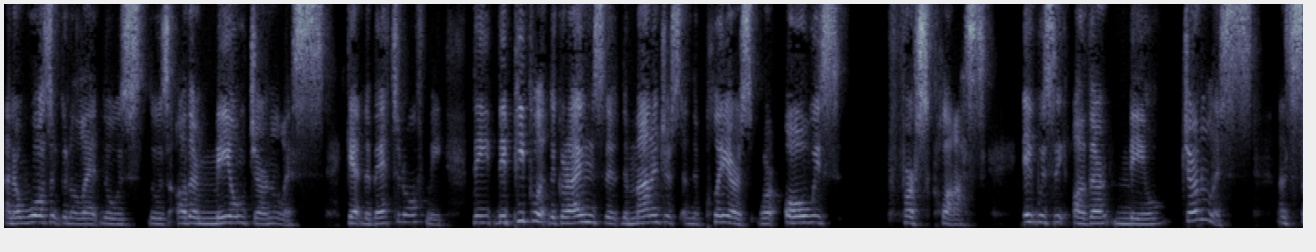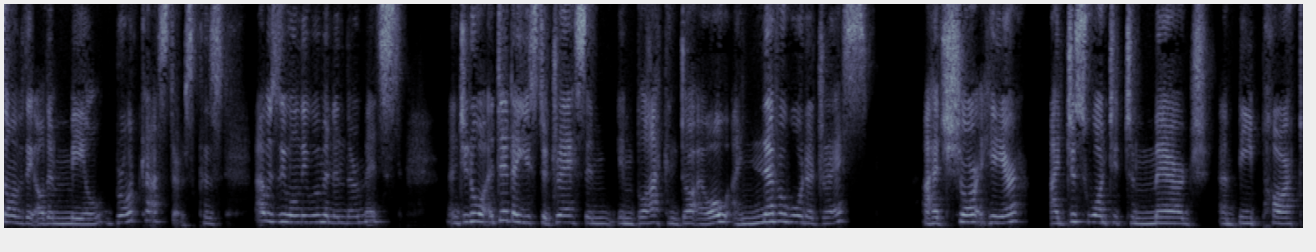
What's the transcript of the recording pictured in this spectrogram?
and I wasn't going to let those those other male journalists get the better of me. The the people at the grounds, the, the managers and the players were always first class. It was the other male journalists and some of the other male broadcasters because I was the only woman in their midst. And you know what I did? I used to dress in, in black and dark. Oh, I never wore a dress. I had short hair. I just wanted to merge and be part,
